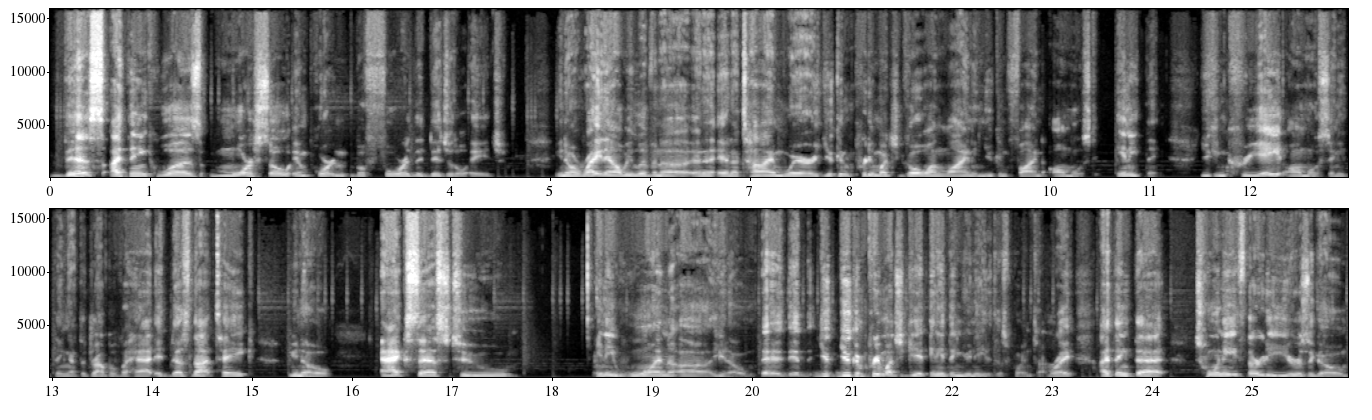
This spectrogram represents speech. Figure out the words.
this I think was more so important before the digital age. You know, right now we live in a, in a, in a time where you can pretty much go online and you can find almost anything. You can create almost anything at the drop of a hat. It does not take, you know, access to any one uh you know it, it, you, you can pretty much get anything you need at this point in time right i think that 20 30 years ago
